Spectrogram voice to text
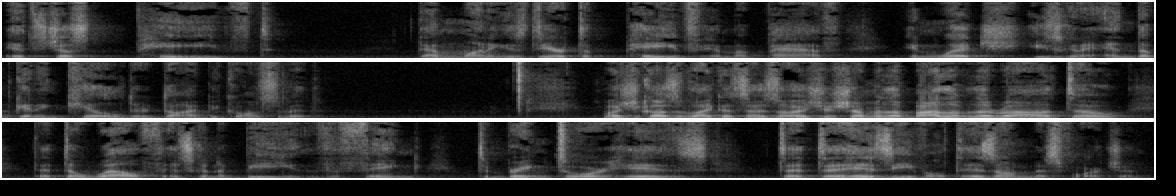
it's just paved. That money is there to pave him a path in which he's going to end up getting killed or die because of it. Because of like it says, that the wealth is going to be the thing to bring toward his to, to his evil, to his own misfortune.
